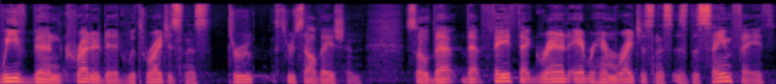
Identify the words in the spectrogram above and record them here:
we've been credited with righteousness through, through salvation. So that, that faith that granted Abraham righteousness is the same faith,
